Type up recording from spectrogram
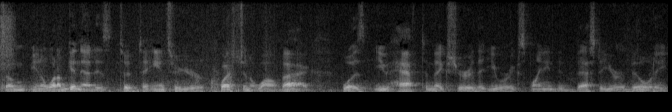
So, you know, what I'm getting at is to, to answer your question a while back was you have to make sure that you are explaining the best of your ability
